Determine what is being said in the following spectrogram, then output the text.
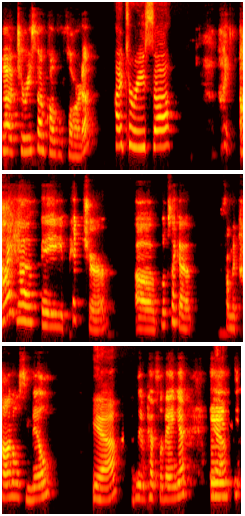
Uh, Teresa, I'm calling from Florida. Hi, Teresa. Hi. I have a picture of, looks like a, from McConnell's Mill, Yeah. I live in Pennsylvania. Yeah. And it,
